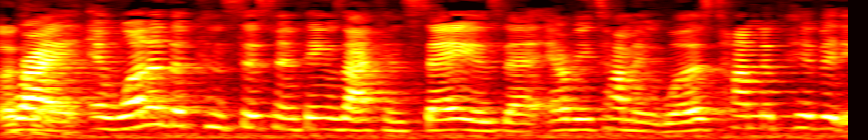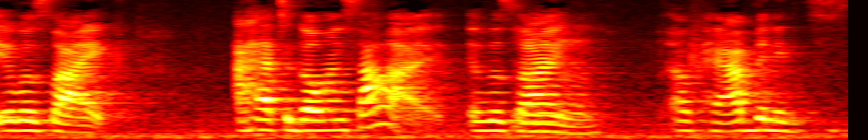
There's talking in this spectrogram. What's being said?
Okay. Right. And one of the consistent things I can say is that every time it was time to pivot, it was like I had to go inside. It was like, Mhm. okay, I've been ex-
